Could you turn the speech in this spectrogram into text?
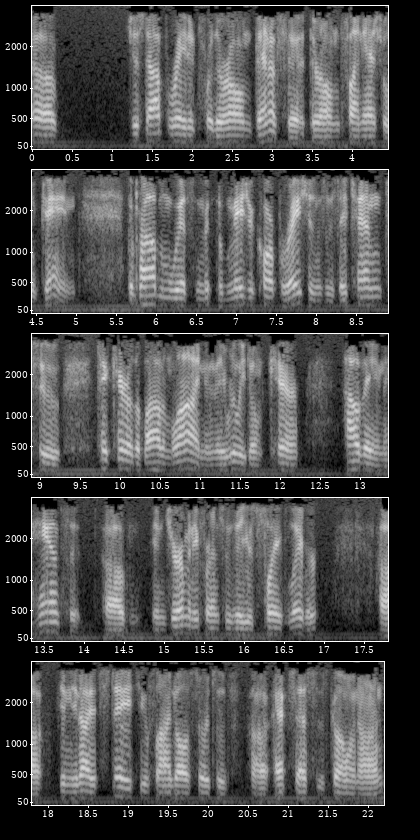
uh, just operated for their own benefit, their own financial gain. The problem with major corporations is they tend to take care of the bottom line and they really don't care how they enhance it. Uh, in Germany, for instance, they use slave labor. Uh, in the United States, you find all sorts of uh, excesses going on.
